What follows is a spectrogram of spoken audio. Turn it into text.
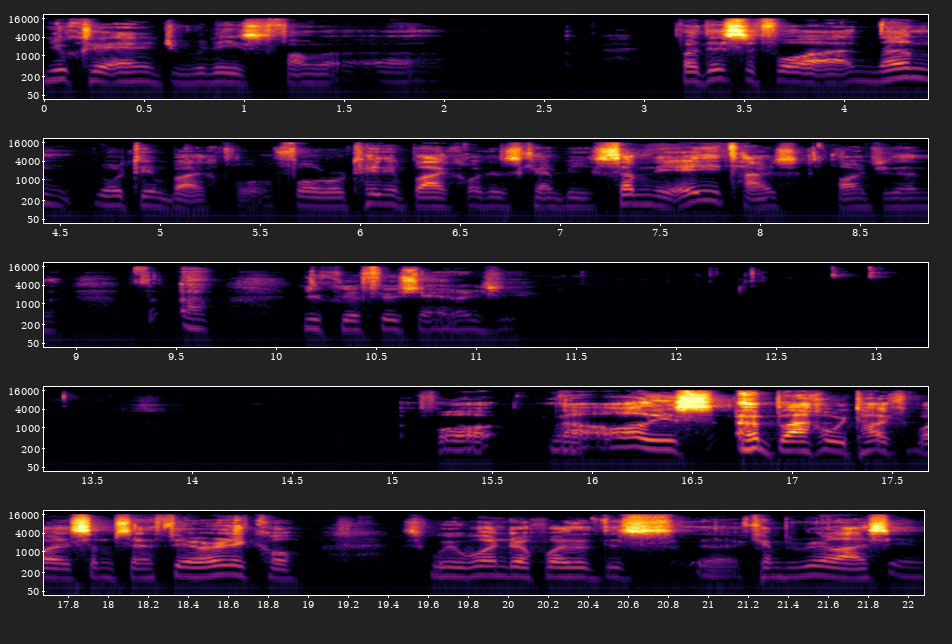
nuclear energy released from a, uh, but this is for a non-rotating black hole. For rotating black hole, this can be 70, 80 times larger than uh, nuclear fusion energy. For now, all these black hole we talked about is something theoretical. So we wonder whether this uh, can be realized in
